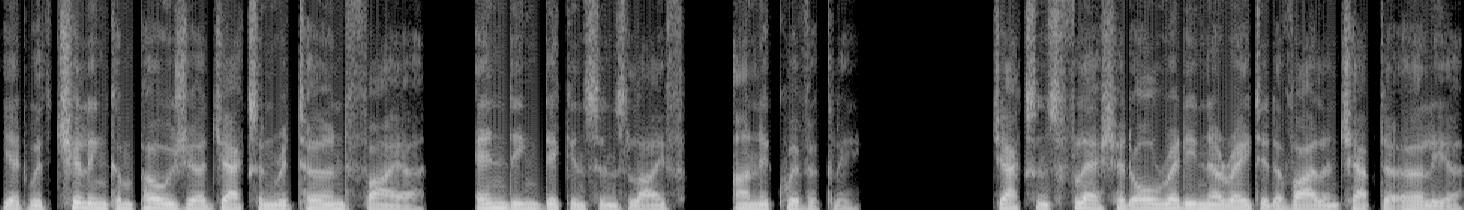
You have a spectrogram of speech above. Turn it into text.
Yet with chilling composure, Jackson returned fire, ending Dickinson's life unequivocally. Jackson's flesh had already narrated a violent chapter earlier,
